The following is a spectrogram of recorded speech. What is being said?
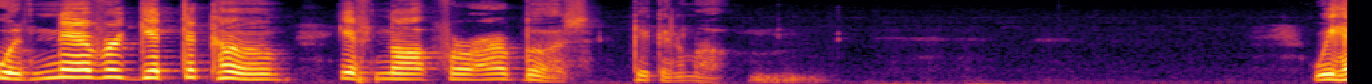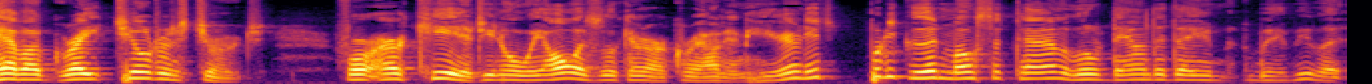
would never get to come if not for our bus picking them up. We have a great children's church for our kids. You know, we always look at our crowd in here, and it's pretty good most of the time, a little down today, maybe, but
